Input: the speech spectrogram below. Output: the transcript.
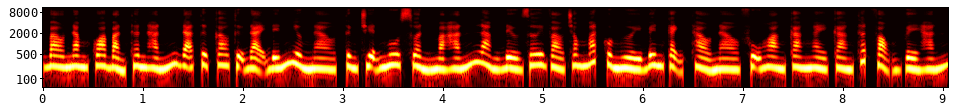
bao năm qua bản thân hắn đã tự cao tự đại đến nhường nào từng chuyện ngu xuẩn mà hắn làm đều rơi vào trong mắt của người bên cạnh thảo nào phụ hoàng càng ngày càng thất vọng về hắn.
